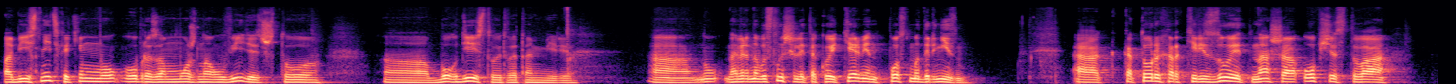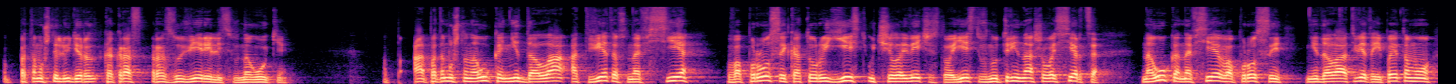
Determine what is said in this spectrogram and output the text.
объяснить, каким образом можно увидеть, что э, Бог действует в этом мире? А, ну, наверное, вы слышали такой термин постмодернизм, а, который характеризует наше общество, потому что люди как раз разуверились в науке, а потому что наука не дала ответов на все вопросы, которые есть у человечества, есть внутри нашего сердца. Наука на все вопросы не дала ответа, и поэтому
